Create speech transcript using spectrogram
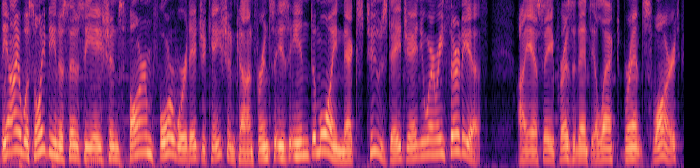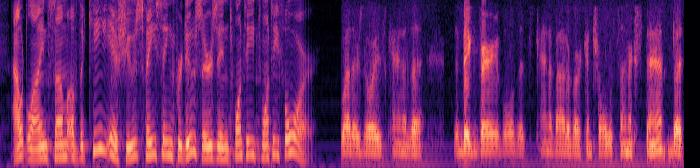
The Iowa Soybean Association's Farm Forward Education Conference is in Des Moines next Tuesday, January 30th. ISA President elect Brent Swart outlined some of the key issues facing producers in 2024. Weather's always kind of the, the big variable that's kind of out of our control to some extent, but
